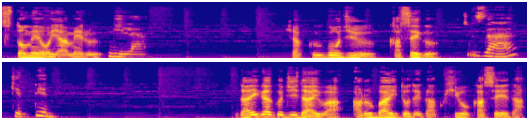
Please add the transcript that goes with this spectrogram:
勤めを辞める nghỉ làm. 150稼ぐ Chữ giá, kiếm tiền. 大学時代はアルバイトで学費を稼いだ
